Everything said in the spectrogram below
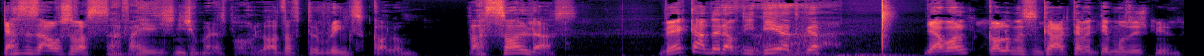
Das ist auch sowas, da weiß ich nicht, ob man das braucht. Lord of the Rings Gollum. Was soll das? Wer kam denn auf die Idee, hat gesagt, jawohl, Gollum ist ein Charakter, mit dem muss ich spielen.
